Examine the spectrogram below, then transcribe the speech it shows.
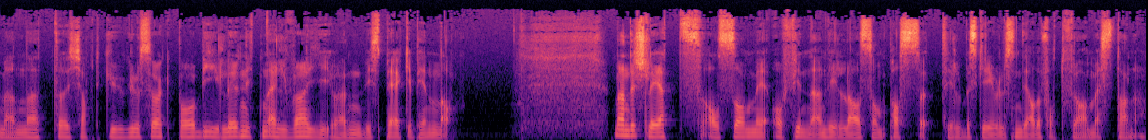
men et kjapt Google-søk på biler 1911 gir jo en viss pekepinn, da. Men de slet altså med å finne en villa som passet til beskrivelsen de hadde fått fra mesterne.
